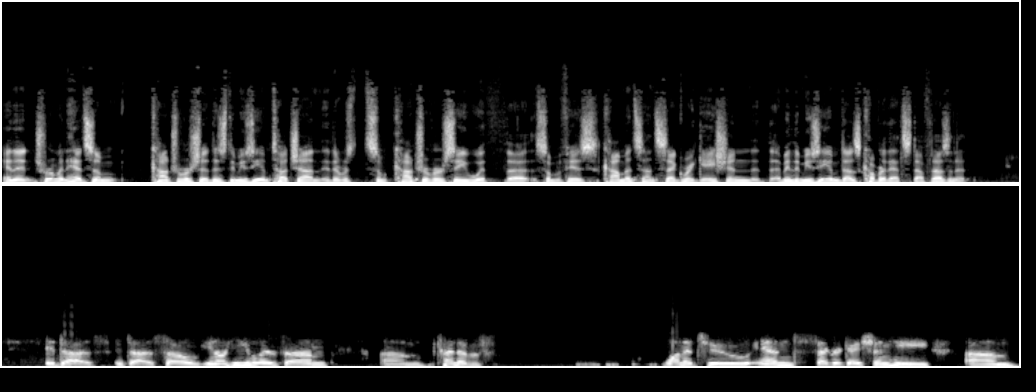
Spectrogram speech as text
And then Truman had some controversy. Does the museum touch on? There was some controversy with uh, some of his comments on segregation. I mean, the museum does cover that stuff, doesn't it? It does. It does. So you know, he was um, um, kind of wanted to end segregation. He um,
